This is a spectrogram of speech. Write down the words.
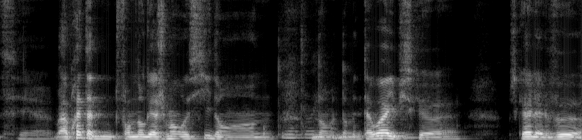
c'est, euh, bah après, tu as une forme d'engagement aussi dans, dans, dans Mentawai, puisque, parce qu'elle, elle veut,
